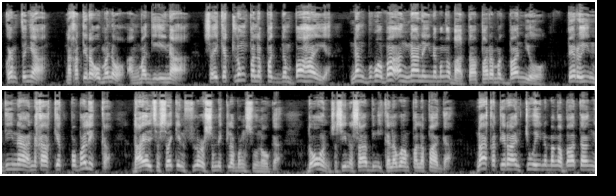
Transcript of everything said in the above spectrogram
Kwento niya, nakatira umano ang mag-iina sa ikatlong palapag ng bahay nang bumaba ang nanay ng mga bata para magbanyo pero hindi na nakakyat pabalik dahil sa second floor sumiklab ang sunog. Doon sa sinasabing ikalawang palapag, nakatira ang tsuhi ng mga batang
